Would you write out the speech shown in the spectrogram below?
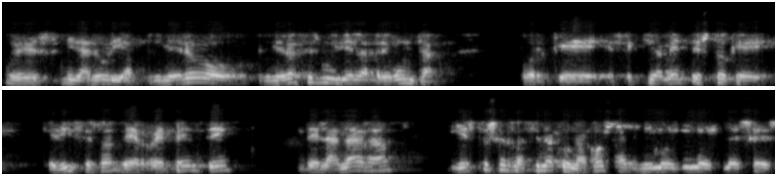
Pues mira, Nuria, primero, primero haces muy bien la pregunta, porque efectivamente esto que, que dices, ¿no? De repente de la nada, y esto se relaciona con una cosa, venimos de unos meses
